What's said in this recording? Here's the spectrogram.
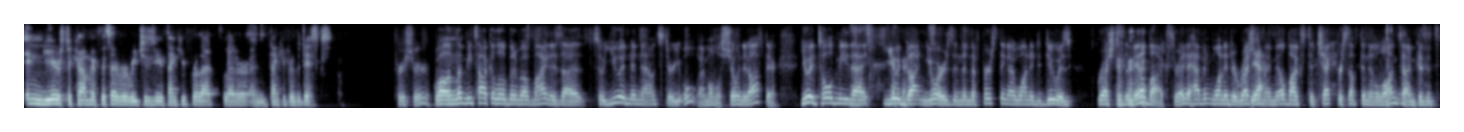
in years to come, if this ever reaches you, thank you for that letter and thank you for the discs. for sure. Well, and let me talk a little bit about mine. Is uh, so you had announced, or you, oh, I'm almost showing it off there. You had told me that you had gotten yours, and then the first thing I wanted to do is rush to the mailbox. Right? I haven't wanted to rush Yeah. to my mailbox to check for something in a long time because it's,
